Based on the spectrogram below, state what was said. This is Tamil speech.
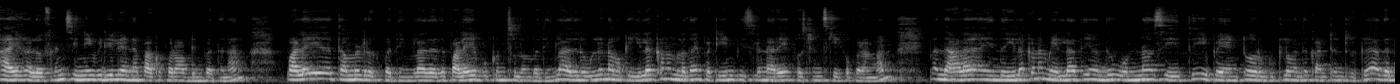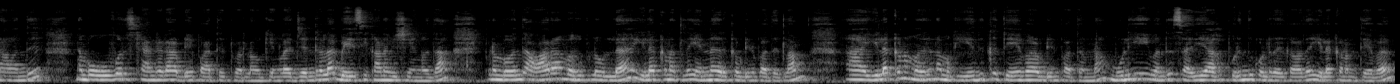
ஹாய் ஹலோ ஃப்ரெண்ட்ஸ் இன்னி வீடியோவில் என்ன பார்க்க போகிறோம் அப்படின்னு பார்த்தோன்னா பழைய தமிழ் இருக்குது பார்த்தீங்களா? அதாவது பழைய புக்குன்னு சொல்லுவோம் பார்த்தீங்களா? அதில் உள்ள நமக்கு இலக்கணமில் தான் இப்போ டிஎன்பிசியில் நிறைய கொஸ்டின்ஸ் கேட்க போகிறாங்க இப்போ அந்த அல இந்த இலக்கணம் எல்லாத்தையும் வந்து ஒன்றா சேர்த்து இப்போ என்கிட்ட ஒரு புக்கில் வந்து கண்டென்ட் இருக்குது அதை நான் வந்து நம்ம ஒவ்வொரு ஸ்டாண்டர்டாக அப்படியே பார்த்துட்டு வரலாம் ஓகேங்களா ஜென்ரலாக பேசிக்கான விஷயங்கள் தான். இப்போ நம்ம வந்து ஆறாம் வகுப்பில் உள்ள இலக்கணத்தில் என்ன இருக்குது அப்படின்னு பார்த்துக்கலாம். இலக்கணம் முதல்ல நமக்கு எதுக்கு தேவை அப்படின்னு பார்த்தோம்னா மொழியை வந்து சரியாக புரிந்து கொள்றதுக்காக தான் இலக்கணம் தேவை.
